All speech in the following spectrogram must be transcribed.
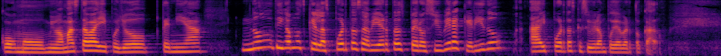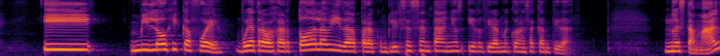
como mi mamá estaba ahí, pues yo tenía, no digamos que las puertas abiertas, pero si hubiera querido, hay puertas que se hubieran podido haber tocado. Y mi lógica fue, voy a trabajar toda la vida para cumplir 60 años y retirarme con esa cantidad. No está mal,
